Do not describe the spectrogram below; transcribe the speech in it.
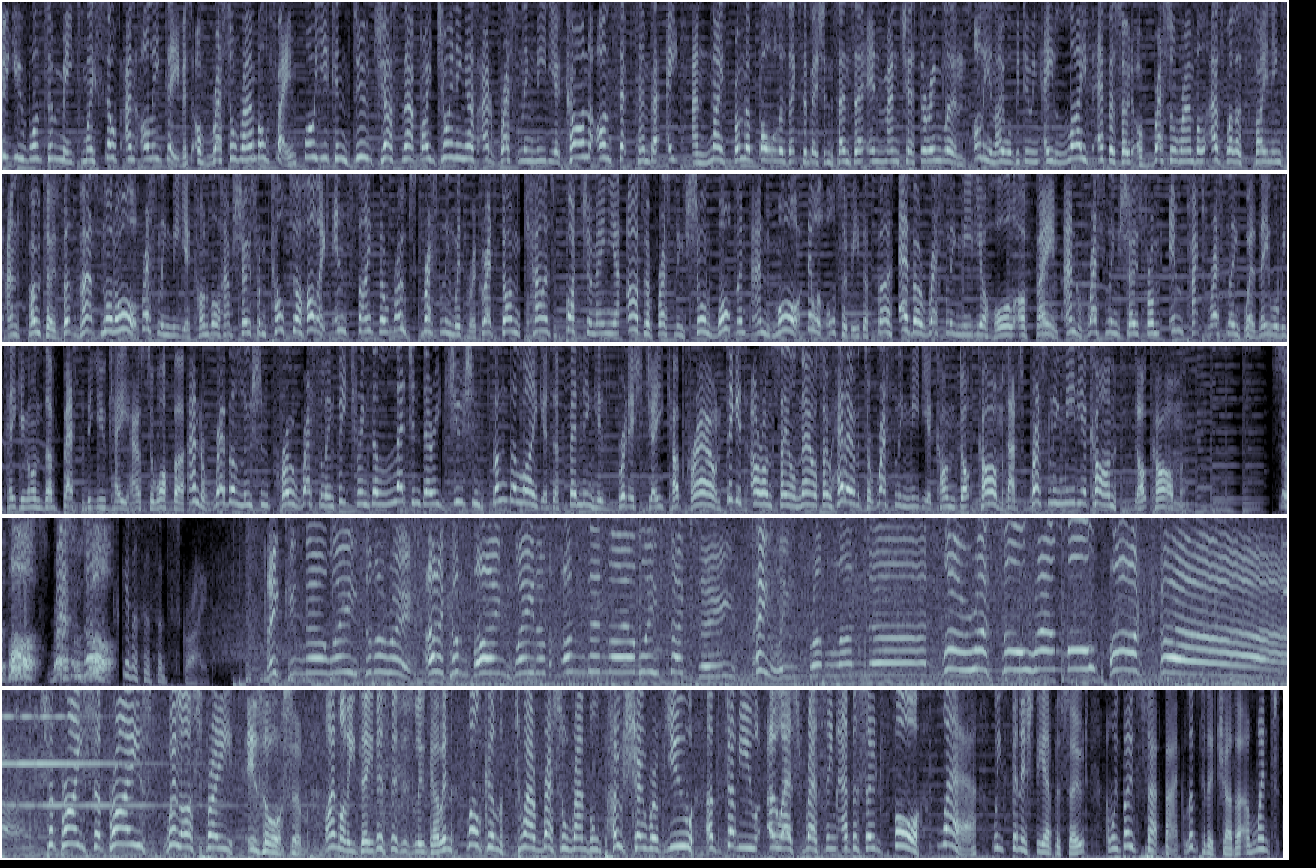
Do you want to meet myself and Ollie Davis of Wrestle Ramble fame? Well, you can do just that by joining us at Wrestling Media Con on September 8th and 9th from the Bowlers Exhibition Centre in Manchester, England. Ollie and I will be doing a live episode of Wrestle Ramble as well as signings and photos, but that's not all. Wrestling Media Con will have shows from Cultaholic, Inside the Ropes, Wrestling with Regret, Don Callis, Botchamania, Art of Wrestling, Sean Waltman, and more. There will also be the first ever Wrestling Media Hall of Fame and wrestling shows from Impact Wrestling, where they will be taking on the best the UK has to offer, and Revolution Pro Wrestling, featuring the legendary Jushin Thunder Liger defending his British J Cup crown. Tickets are on sale now, so head over to WrestlingMediaCon.com. That's WrestlingMediaCon.com. Support Wrestle Talk. Give us a subscribe. Making their way to the ring at a combined weight of undeniably sexy, hailing from London, the Wrestle Ramble Podcast! Surprise, surprise! Will Ospreay is awesome. I'm Ollie Davis. This is Luke Owen. Welcome to our Wrestle Ramble post-show review of WOS Wrestling Episode 4, where we finished the episode and we both sat back, looked at each other, and went,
